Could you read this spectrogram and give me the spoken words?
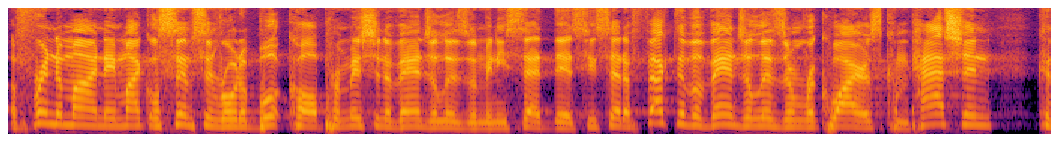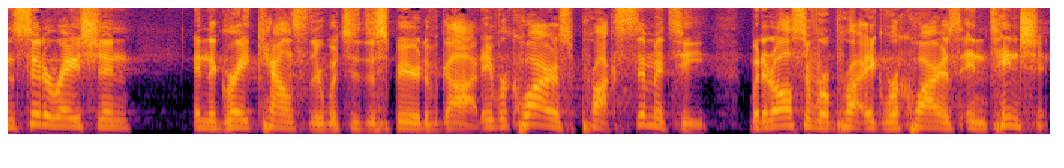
A friend of mine named Michael Simpson wrote a book called Permission Evangelism, and he said this. He said, Effective evangelism requires compassion, consideration, and the great counselor, which is the Spirit of God. It requires proximity, but it also repri- it requires intention.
